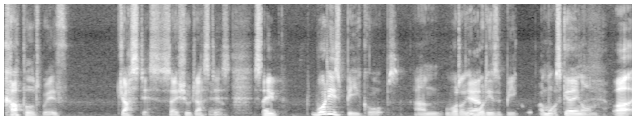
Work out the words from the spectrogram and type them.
coupled with justice, social justice. Yeah. So, what is B Corps? And what are, yeah. what is a B Corp and what's going on? Well,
